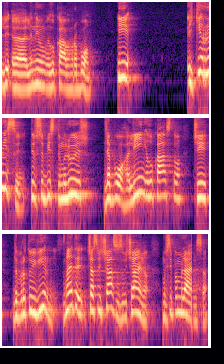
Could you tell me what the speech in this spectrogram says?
е, лінивим і лукавим рабом. І які риси ти в собі стимулюєш для Бога? Лінь і лукавство чи доброту і вірність? Знаєте, час від часу, звичайно, ми всі помиляємося.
